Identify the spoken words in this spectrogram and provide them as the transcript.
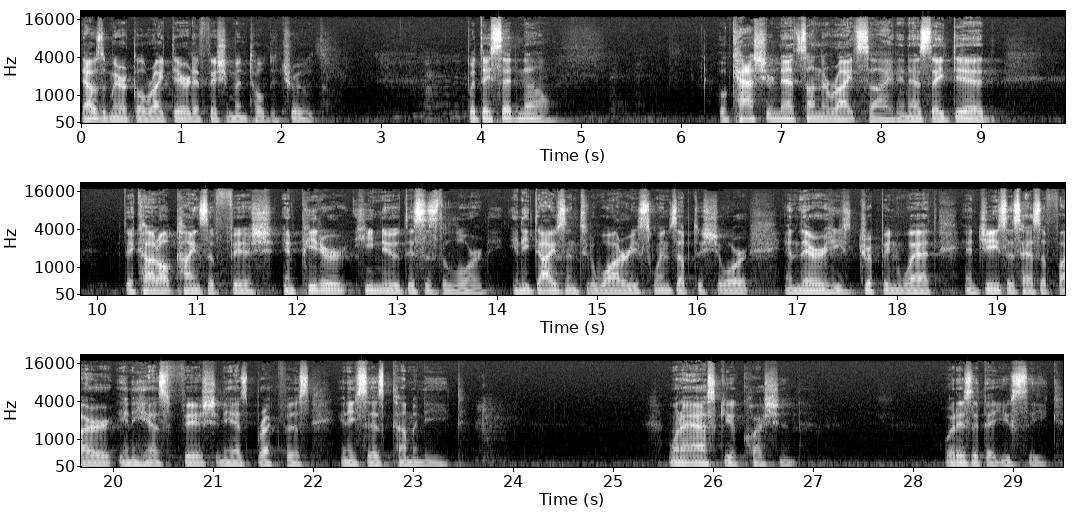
That was a miracle right there that fishermen told the truth. But they said no. Well, cast your nets on the right side. And as they did, they caught all kinds of fish. And Peter, he knew this is the Lord. And he dives into the water, he swims up to shore, and there he's dripping wet. And Jesus has a fire, and he has fish, and he has breakfast, and he says, Come and eat. I want to ask you a question What is it that you seek?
